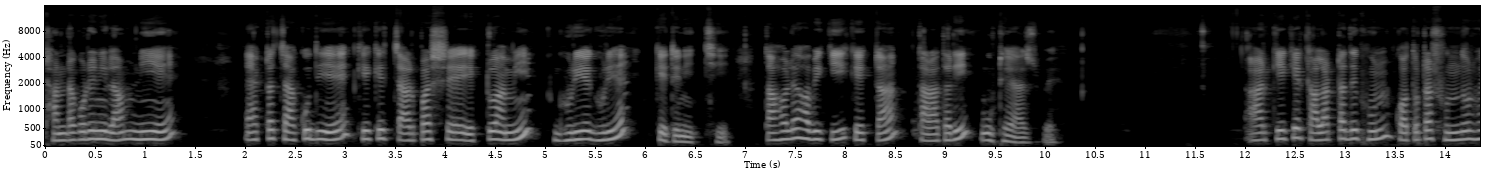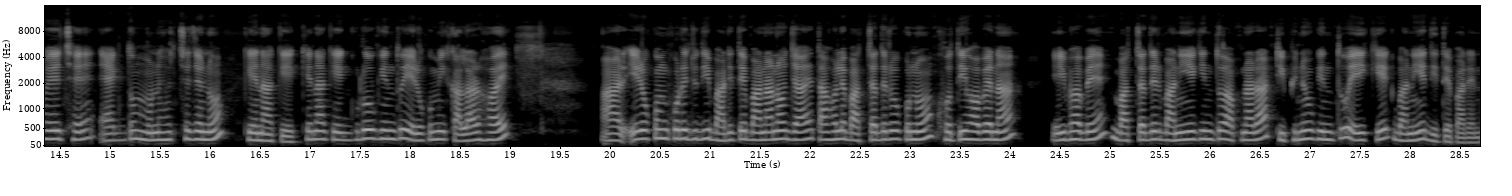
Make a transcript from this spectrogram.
ঠান্ডা করে নিলাম। নিয়ে একটা চাকু দিয়ে কেকের চারপাশে একটু আমি ঘুরিয়ে ঘুরিয়ে কেটে নিচ্ছি। তাহলে হবে কি, কেকটা তাড়াতাড়ি উঠে আসবে। আর কেকের কালারটা দেখুন, কতটা সুন্দর হয়েছে। একদম মনে হচ্ছে যেন কেনা কেক। কেনা কেকগুলোও কিন্তু এরকমই কালার হয়। আর এরকম করে যদি বাড়িতে বানানো যায়, তাহলে বাচ্চাদেরও কোনো ক্ষতি হবে না। এইভাবে বাচ্চাদের বানিয়ে কিন্তু আপনারা টিফিনেও কিন্তু এই কেক বানিয়ে দিতে পারেন।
